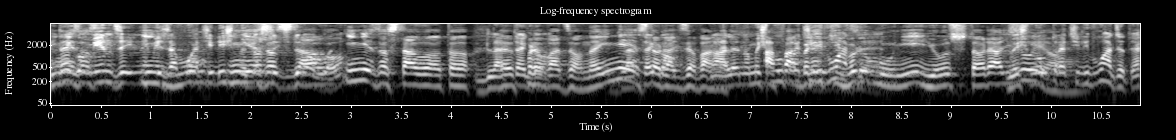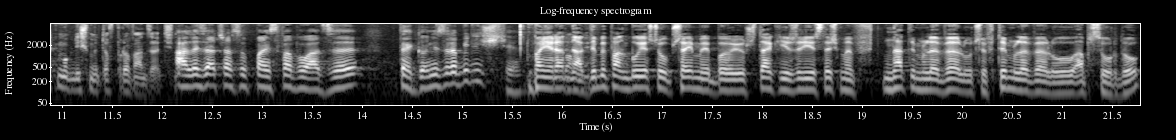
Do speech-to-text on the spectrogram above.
dlatego między innymi w- zapłaciliśmy dosyć zostało, drogo. I nie zostało to e, Dlatego- wprowadzone i nie jest to dlatego- realizowane. no ale no myśmy A fabryki w władzę. Rumunii już to realizują. Myśmy utracili władzę, to jak mogliśmy to wprowadzać? Ale za czasów państwa władzy tego nie zrobiliście. Panie radna, gdyby pan był jeszcze uprzejmy, bo już tak, jeżeli jesteśmy w, na tym levelu, czy w tym levelu absurdu,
